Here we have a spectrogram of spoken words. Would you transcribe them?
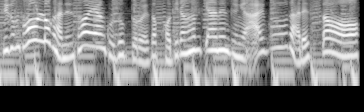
지금 서울로 가는 서해안 고속도로에서 버디랑 함께하는 중에 아이고 잘했어.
